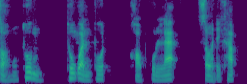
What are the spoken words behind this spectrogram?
สองทุ่มทุกวันพุธขอบคุณและสวัสดีครับ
